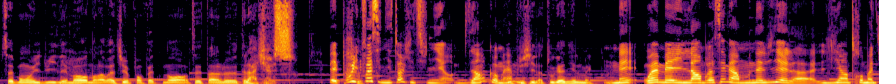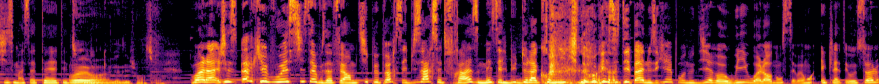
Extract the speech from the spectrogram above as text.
c'est bon, lui, il est mort dans la voiture. Puis en fait, non, tu sais, t'es là, yes. Mais pour une fois, c'est une histoire qui se finit hein, bien quand En même. plus, il a tout gagné, le mec. Mais ouais, mais il l'a embrassée, mais à mon avis, elle a lié un traumatisme à sa tête et tout. Ouais, donc ouais, il y a des chances. ouais. Voilà, j'espère que vous aussi ça vous a fait un petit peu peur. C'est bizarre cette phrase, mais c'est le but de la chronique. Donc n'hésitez pas à nous écrire pour nous dire euh, oui ou alors non, c'était vraiment éclaté au sol.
